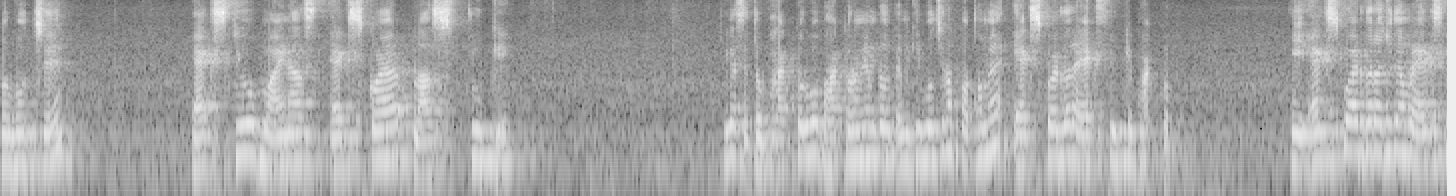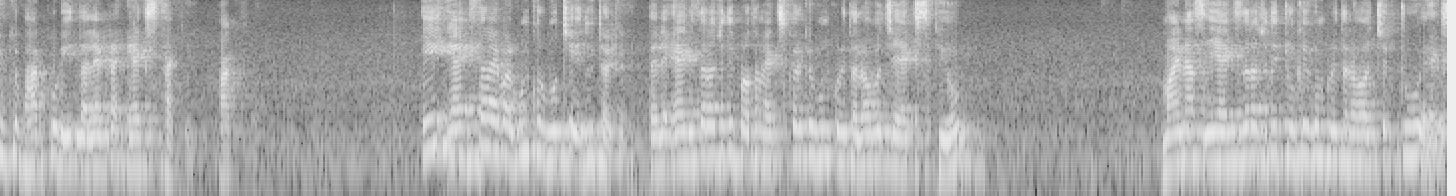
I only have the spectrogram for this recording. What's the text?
করব হচ্ছে x cube minus x square plus two কে। ঠিক আছে? তো ভাগ করব, ভাগ করার নিয়মটা আমি কি বলছিলাম? প্রথমে এক্স স্কোয়ার দ্বারা এক্স কিউবকে ভাগ করব। এই এক্স স্কোয়ার দ্বারা যদি আমরা এক্স কিউবকে ভাগ করি, তাহলে একটা এক্স থাকে, ভাগ। এই এক্স দ্বারা এবার গুণ করব হচ্ছে এই দুইটাকে। তাহলে এক্স দ্বারা যদি প্রথম এক্স স্কোয়ারকে গুণ করি, তাহলে হবে হচ্ছে এক্স কিউব মাইনাস এই এক্স দ্বারা যদি টুকে গুণ করি, তাহলে হচ্ছে টু এক্স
